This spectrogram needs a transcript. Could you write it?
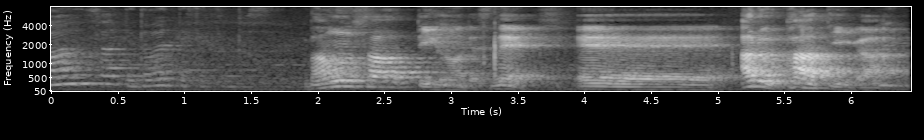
バウンサーってどうやって説明すバウンサーっていうのはですね、えーあるパーティーが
